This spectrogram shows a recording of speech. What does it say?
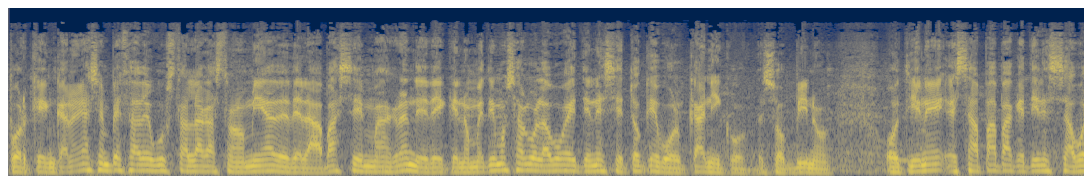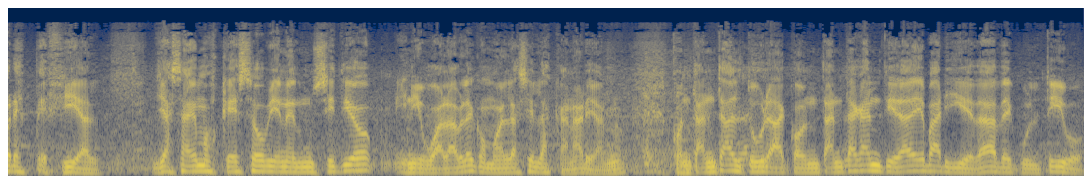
Porque en Canarias empieza a degustar la gastronomía desde la base más grande, de que nos metimos algo en la boca y tiene ese toque volcánico, esos vinos, o tiene esa papa que tiene ese sabor especial. Ya sabemos que eso viene de un sitio inigualable como es las Islas Canarias, ¿no? Con tanta altura, con tanta cantidad de variedad de cultivo.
